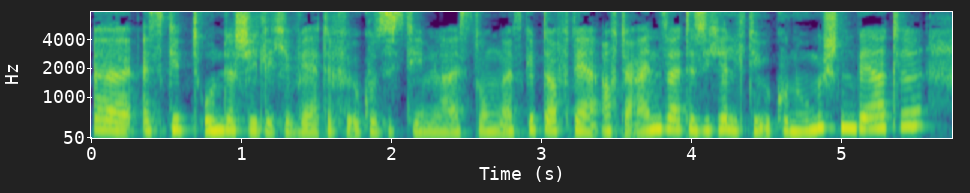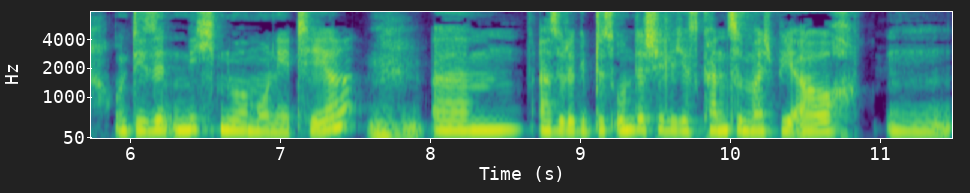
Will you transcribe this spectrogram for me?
Äh, es gibt unterschiedliche Werte für Ökosystemleistungen. Es gibt auf der, auf der einen Seite sicherlich die ökonomischen Werte und die sind nicht nur monetär. Mhm. Ähm, also da gibt es unterschiedliche. Es kann zum Beispiel auch mh,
